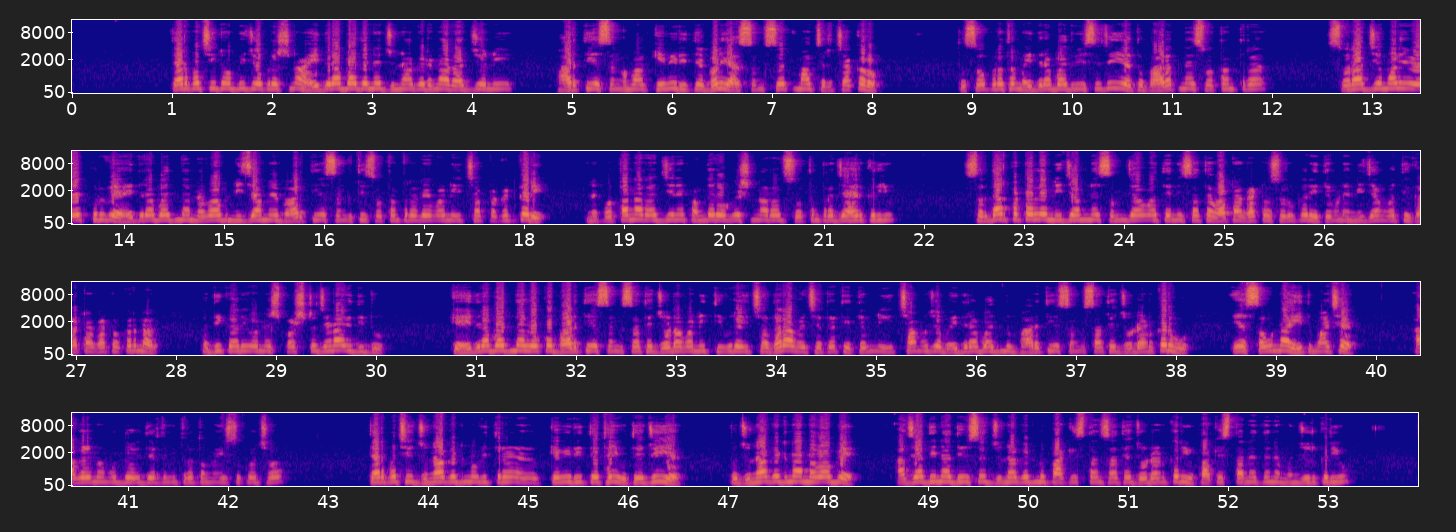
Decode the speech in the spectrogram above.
ત્યાર પછીનો બીજો પ્રશ્ન, હૈદરાબાદ અને જુનાગઢના રાજ્યોની ભારતીય સંઘમાં કેવી રીતે ભળ્યા? સંક્ષેપમાં ચર્ચા કરો. તો સૌપ્રથમ હૈદરાબાદ વિશે જઈએ તો ભારતને સ્વતંત્ર સ્વરાજ્ય મળ્યું. એ પૂર્વે હૈદરાબાદના નવાબ નિઝામે ભારતીય સંઘથી સ્વતંત્ર રહેવાની ઈચ્છા પ્રકટ કરી અને પોતાના રાજ્યને પંદર ઓગસ્ટના રોજ સ્વતંત્ર જાહેર કર્યું. સરદાર પટેલે નિજામને સમજાવવા તેની સાથે વાટાઘાટો શરૂ કરી. તેમણે નિજામ વતી ઘાટાઘાટો કરનાર અધિકારીઓને સ્પષ્ટ જણાવી દીધું કે હૈદરાબાદના લોકો ભારતીય સંઘ સાથે જોડાવાની તીવ્ર ઈચ્છા ધરાવે છે. તેથી તેમની ઈચ્છા મુજબ હૈદરાબાદનું ભારતીય સંઘ સાથે જોડાણ કરવું એ સૌના હિતમાં છે. આગળનો મુદ્દો, વિદ્યાર્થી મિત્રો, તમે જોઈ શકો છો. ત્યાર પછી જુનાગઢનું વિતરણ કેવી રીતે થયું તે જોઈએ. તો જુનાગઢના નવાબે આઝાદીના દિવસે જુનાગઢનું પાકિસ્તાન સાથે જોડાણ કર્યું. પાકિસ્તાને તેને મંજૂર કર્યું.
